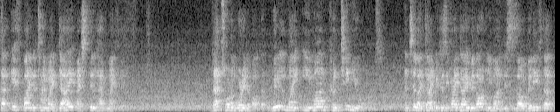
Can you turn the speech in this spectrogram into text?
that if by the time I die, I still have my faith. That's what I'm worried about. That will my Iman continue until I die? Because if I die without Iman, this is our belief that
